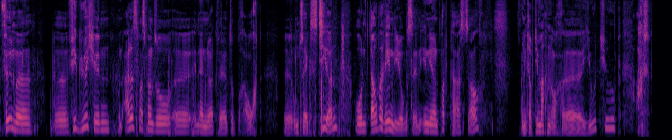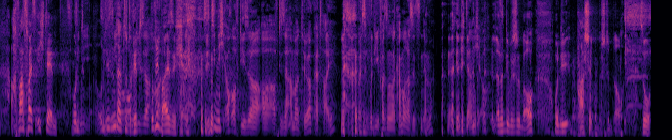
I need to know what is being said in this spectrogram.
Filme, äh, Figürchen und alles, was man so äh, in der Nerdwelt so braucht, äh, um zu existieren. Und darüber reden die Jungs in, in ihren Podcasts auch. Und ich glaube, die machen auch äh, YouTube. Ach, ach, was weiß ich denn? Und, die- und sind die die sind halt zu dritt. dieser So viel weiß ich. Sind Sie nicht auch auf dieser, auf dieser Amateurkartei? Weißt du, wo die vor so einer Kamera sitzen immer? Sind die da nicht auch? Da sind die bestimmt auch. Und die Parship bestimmt auch. So,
